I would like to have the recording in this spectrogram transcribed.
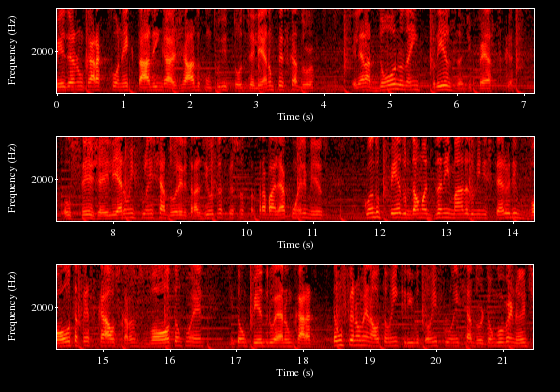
Pedro era um cara conectado, engajado com tudo e todos. Ele era um pescador, ele era dono da empresa de pesca, ou seja, ele era um influenciador, ele trazia outras pessoas para trabalhar com ele mesmo. Quando Pedro dá uma desanimada do ministério, ele volta a pescar, os caras voltam com ele. Então Pedro era um cara tão fenomenal, tão incrível, tão influenciador, tão governante,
